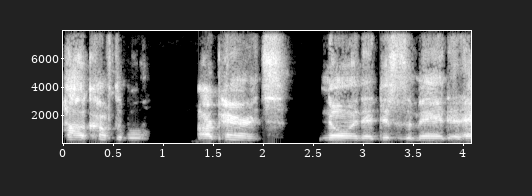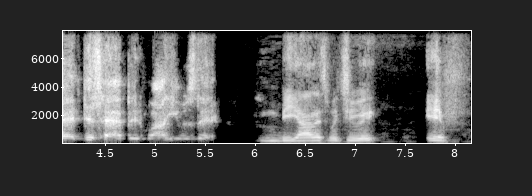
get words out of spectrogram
how comfortable are parents knowing that this is a man that had this happen while he was there? Be honest with you, if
